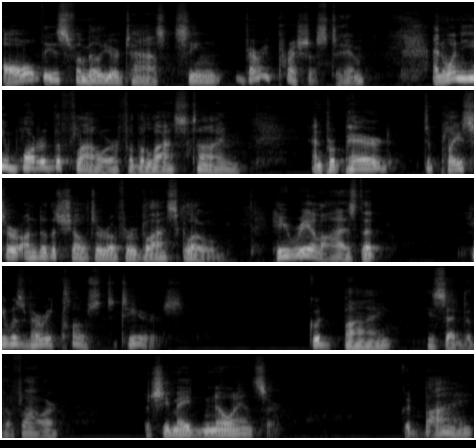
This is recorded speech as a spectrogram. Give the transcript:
all these familiar tasks seemed very precious to him. And when he watered the flower for the last time and prepared to place her under the shelter of her glass globe, he realized that he was very close to tears. Goodbye, he said to the flower, but she made no answer. Goodbye,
